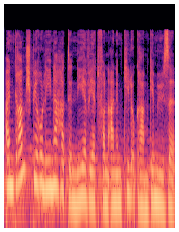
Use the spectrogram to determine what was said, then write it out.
Ein Gramm Spirulina hat den Nährwert von einem Kilogramm Gemüse.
